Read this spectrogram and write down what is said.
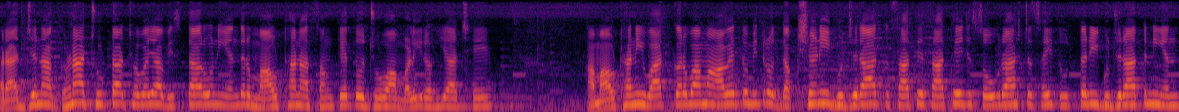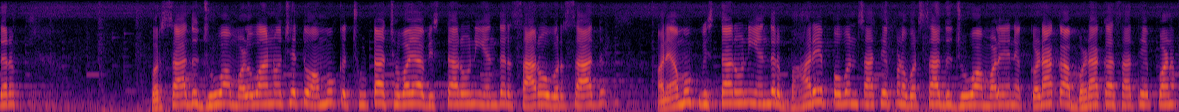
રાજ્યના ઘણા છૂટાછવાયા વિસ્તારોની અંદર માવઠાના સંકેતો જોવા મળી રહ્યા છે. આ માવઠાની વાત કરવામાં આવે તો મિત્રો દક્ષિણી ગુજરાત સાથે સાથે જ સૌરાષ્ટ્ર સહિત ઉત્તરી ગુજરાતની અંદર વરસાદ જોવા મળવાનો છે તો અમુક છૂટાછવાયા વિસ્તારોની અંદર સારો વરસાદ અને અમુક વિસ્તારોની અંદર ભારે પવન સાથે પણ વરસાદ જોવા મળે અને કડાકા ભડાકા સાથે પણ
